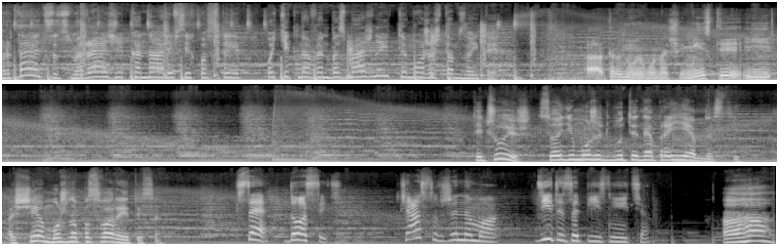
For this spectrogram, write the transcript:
Гортають соцмережі, каналі всіх пости. Потік новин безмежний, ти можеш там знайти. А, тренуємо наші мізки і Ти чуєш, сьогодні можуть бути неприємності, а ще можна посваритися. Все, досить. Часу вже нема. Діти запізнюються. Ага,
